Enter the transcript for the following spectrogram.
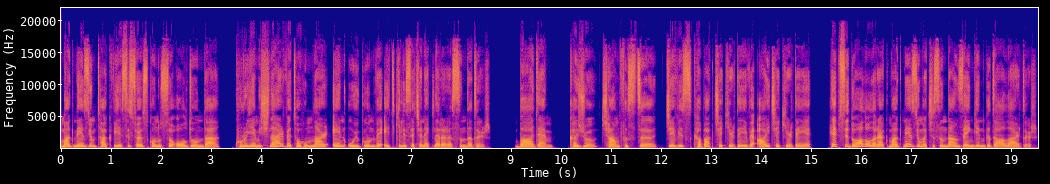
Magnezyum takviyesi söz konusu olduğunda kuru yemişler ve tohumlar en uygun ve etkili seçenekler arasındadır. Badem, kaju, çam fıstığı, ceviz, kabak çekirdeği ve ay çekirdeği hepsi doğal olarak magnezyum açısından zengin gıdalardır.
